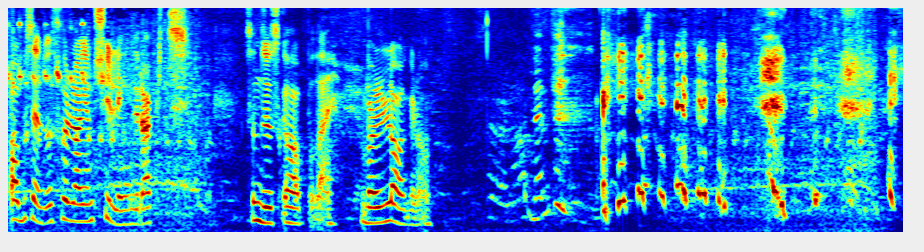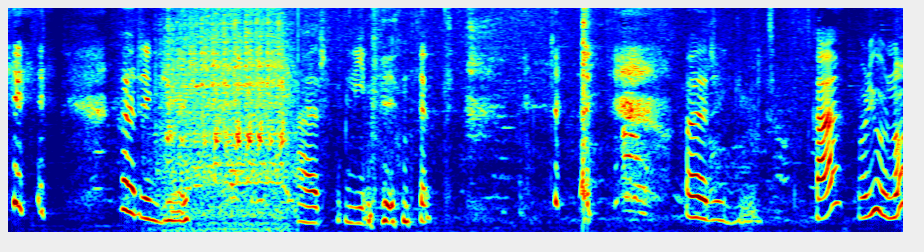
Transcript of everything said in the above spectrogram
har bestemt oss for å lage en kyllingdrakt som du skal ha på deg. Hva du lager nå? Herregud. Her limer vi den ned. Herregud. Hæ? Hva er det du gjorde nå?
